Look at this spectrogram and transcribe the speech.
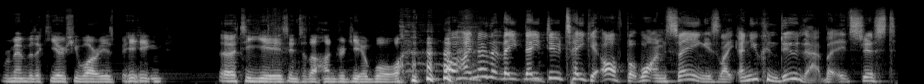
remember the Kyoshi Warriors being 30 years into the Hundred Year War. well, I know that they they do take it off, but what I'm saying is like, and you can do that, but it's just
